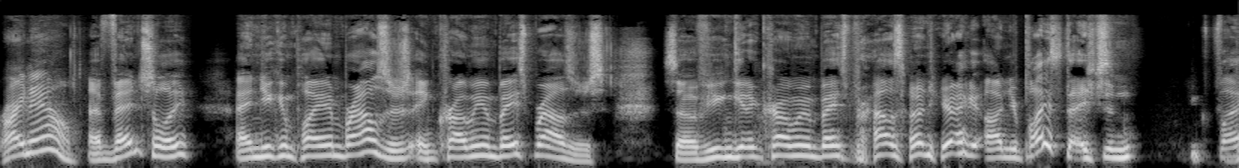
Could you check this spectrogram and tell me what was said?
right now. Eventually. And you can play in browsers, in Chromium based browsers. So if you can get a Chromium based browser on your on your PlayStation, you can play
